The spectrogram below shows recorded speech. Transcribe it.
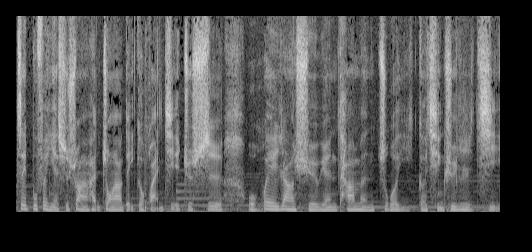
这部分也是算很重要的一个环节，就是我会让学员他们做一个情绪日记，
